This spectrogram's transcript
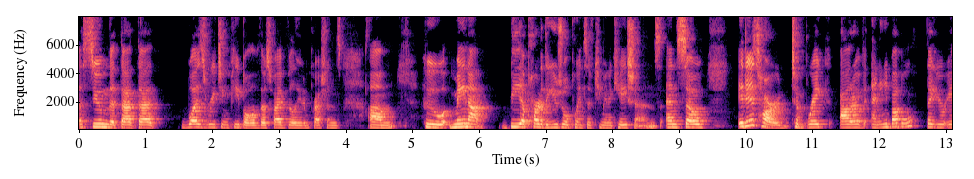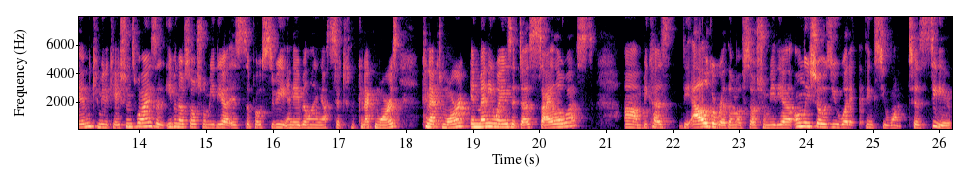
assume that that that was reaching people of those five billion impressions um, who may not be a part of the usual points of communications and so it is hard to break out of any bubble that you're in communications wise even though social media is supposed to be enabling us to connect more connect more. In many ways it does silo us um, because the algorithm of social media only shows you what it thinks you want to see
